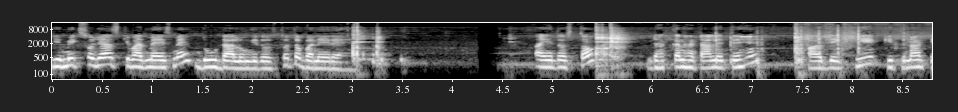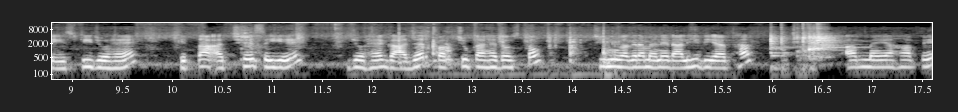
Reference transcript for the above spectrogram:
ये मिक्स हो जाए, उसके बाद मैं इसमें दूध डालूँगी दोस्तों। तो बने रहे आइए दोस्तों, ढक्कन हटा लेते हैं और देखिए कितना टेस्टी जो है, कितना अच्छे से ये जो है गाजर पक चुका है दोस्तों। चीनी वगैरह मैंने डाल ही दिया था। अब मैं यहाँ पे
